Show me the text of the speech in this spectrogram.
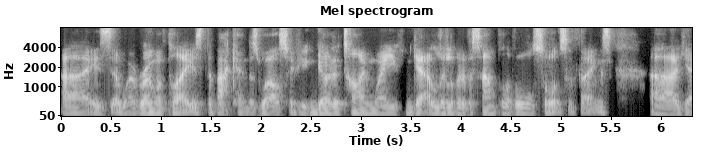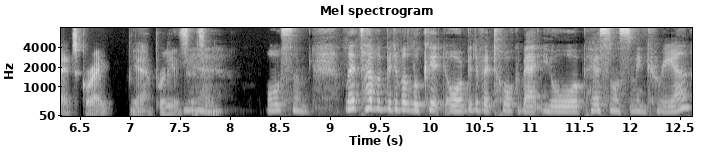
uh, is where Roma plays, the back end as well. So if you can go to a time where you can get a little bit of a sample of all sorts of things, uh, yeah, it's great. Yeah, brilliant city. Yeah. Awesome. Let's have a bit of a look at or a bit of a talk about your personal swimming career.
